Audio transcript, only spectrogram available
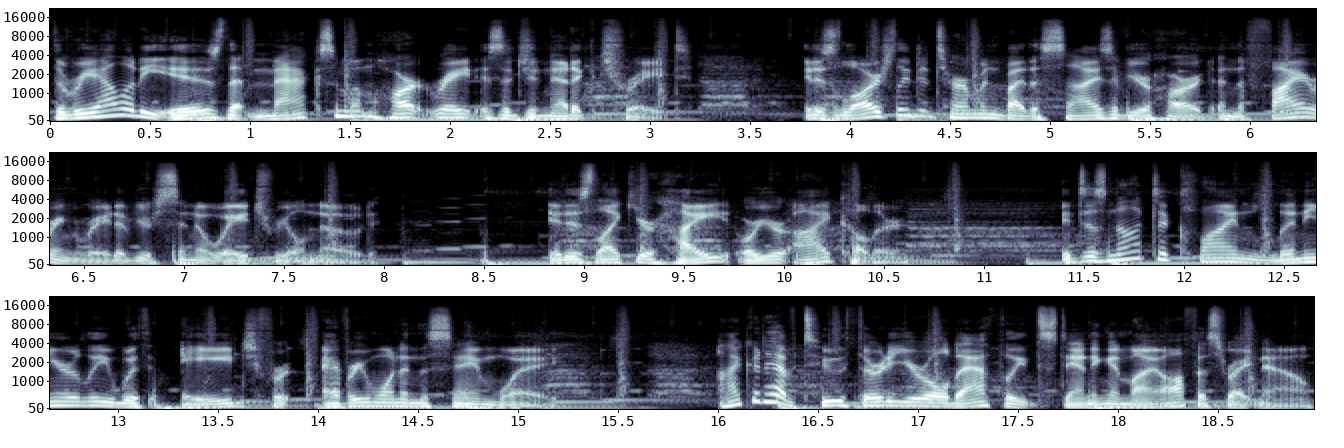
The reality is that maximum heart rate is a genetic trait. It is largely determined by the size of your heart and the firing rate of your sinoatrial node. It is like your height or your eye color. It does not decline linearly with age for everyone in the same way. I could have two 30-year-old athletes standing in my office right now.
